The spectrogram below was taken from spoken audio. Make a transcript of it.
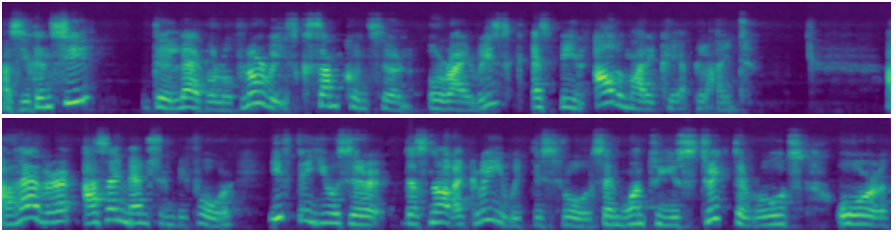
As you can see, the level of low risk, some concern, or high risk has been automatically applied. However, as I mentioned before, if the user does not agree with these rules and want to use stricter rules or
